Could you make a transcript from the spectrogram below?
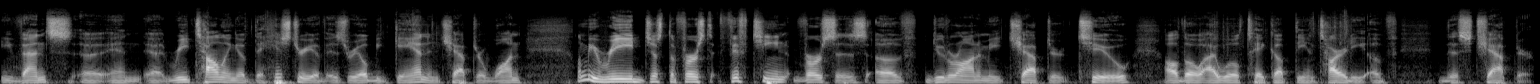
events uh, and uh, retelling of the history of Israel began in chapter 1. Let me read just the first 15 verses of Deuteronomy chapter 2, although I will take up the entirety of this chapter.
